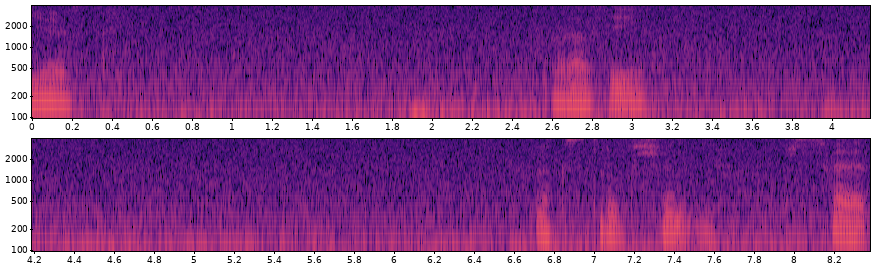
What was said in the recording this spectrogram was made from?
y este ahora sí extruction set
